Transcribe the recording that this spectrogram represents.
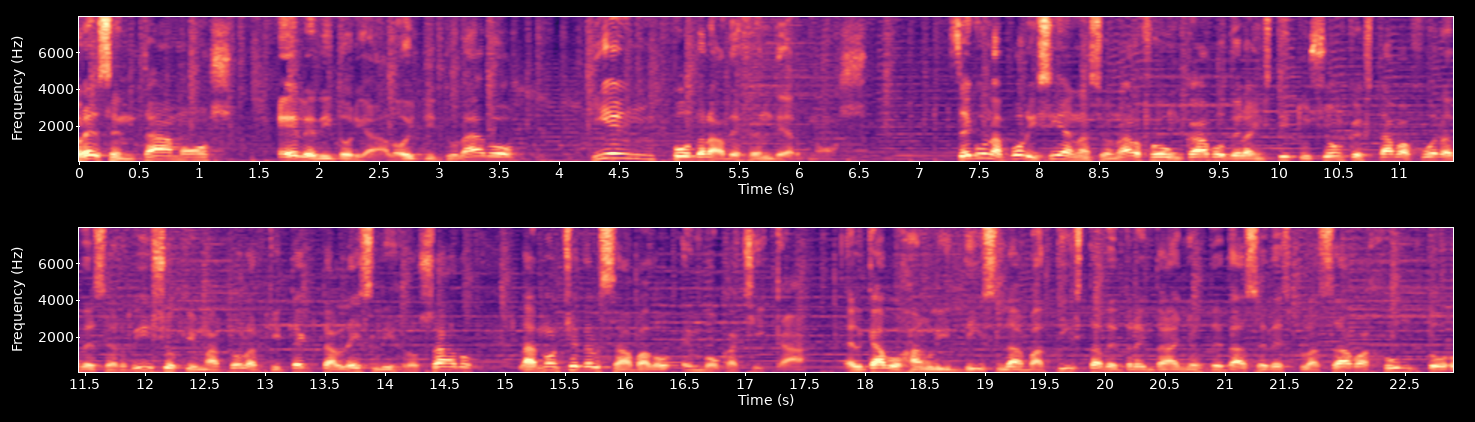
presentamos el editorial, hoy titulado ¿Quién podrá defendernos? Según la Policía Nacional, fue un cabo de la institución que estaba fuera de servicio quien mató a la arquitecta Leslie Rosado la noche del sábado en Boca Chica. El cabo Hanley Disla Batista, de 30 años de edad, se desplazaba junto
